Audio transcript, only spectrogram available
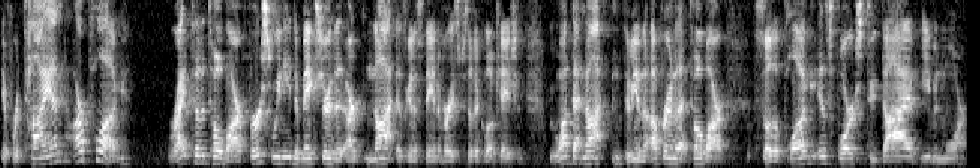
if we're tying our plug right to the tow bar. First, we need to make sure that our knot is going to stay in a very specific location. We want that knot to be in the upper end of that tow bar so the plug is forced to dive even more.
